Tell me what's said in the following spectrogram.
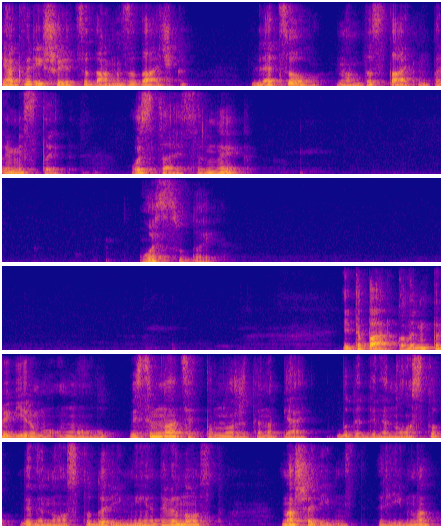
Як вирішується дана задачка? Для цього нам достатньо перемістити ось цей сирник ось сюди. І тепер, коли ми перевіримо умову, 18 помножити на 5 буде 90, 90 дорівнює 90. Наша рівність рівна,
